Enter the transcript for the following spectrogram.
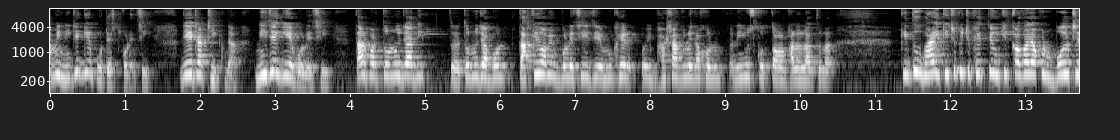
আমি নিজে গিয়ে প্রোটেস্ট করেছি যে এটা ঠিক না। নিজে গিয়ে বলেছি। তারপর তনুজাদি তনুজা বোন, তাকেও আমি বলেছি যে মুখের ওই ভাষাগুলো যখন মানে ইউজ করতো, আমার ভালো লাগতো না। কিন্তু ভাই কিছু কিছু ক্ষেত্রে উচিত কথা যখন বলছে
